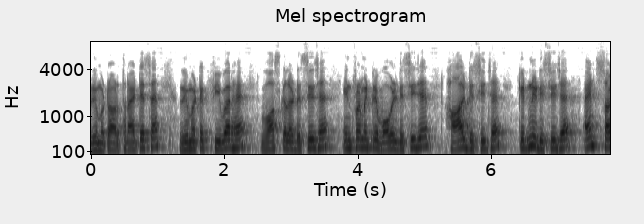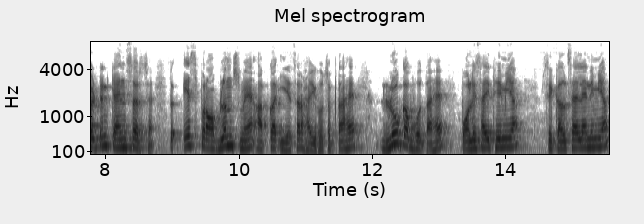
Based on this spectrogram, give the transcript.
रिमोटो अर्थराइटिस है रिमोटिक फीवर है वॉस्कुलर डिसीज है इन्फ्लामेटरी वॉवल डिसीज है हार्ट डिसीज है किडनी डिसीज है एंड सर्टन कैंसर्स है। तो इस प्रॉब्लम्स में आपका ईएसआर हाई हो सकता है। लो कब होता है? Polycythaemia sickle cell anaemia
